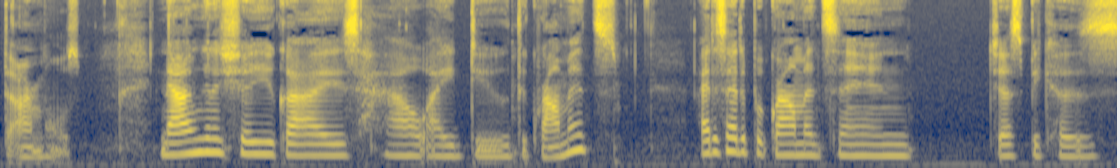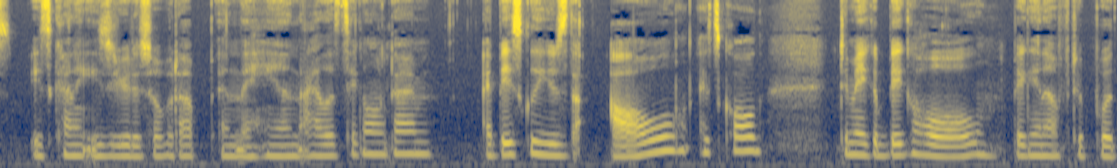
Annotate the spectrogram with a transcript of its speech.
the armholes. Now I'm going to show you guys how I do the grommets. I decided to put grommets in just because it's kind of easier to sew it up and the hand eyelets take a long time. I basically use the awl, it's called, to make a big hole big enough to put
